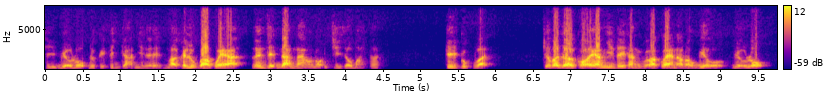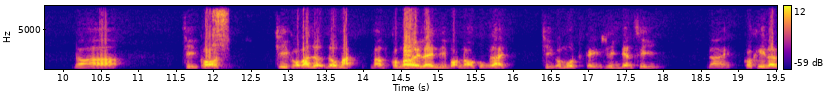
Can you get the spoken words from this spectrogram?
chỉ biểu lộ được cái tình cảm như thế. Mà cái lũ bao que lên diễn đàn nào nó cũng chỉ giấu mặt thôi. Kỳ cục vậy chưa bao giờ có em nhìn thấy thằng ba que nào nó biểu biểu lộ. Đó. Chỉ có chỉ có bao giờ giấu mặt. Mà có mời lên thì bọn nó cũng là chỉ có một cái hình đen xì. Đấy. Có khi là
